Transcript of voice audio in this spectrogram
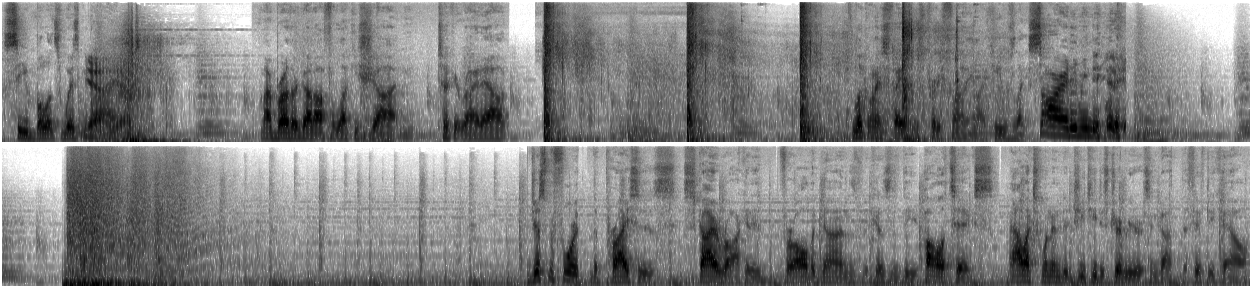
see bullets whizzing Yeah, by. yeah. My brother got off a lucky shot and took it right out. Look on his face was pretty funny. Like he was like, "Sorry, I didn't mean to hit it." Just before the prices skyrocketed for all the guns because of the politics, Alex went into GT Distributors and got the 50 cal.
